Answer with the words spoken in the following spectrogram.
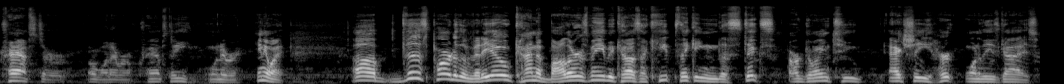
Trampster or whatever, Trampsty, whatever. Anyway, uh, this part of the video kind of bothers me because I keep thinking the sticks are going to actually hurt one of these guys.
